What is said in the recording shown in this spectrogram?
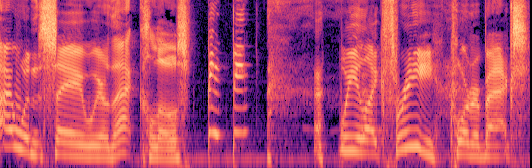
I wouldn't say we're that close. Bink, bink. We like three quarterbacks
